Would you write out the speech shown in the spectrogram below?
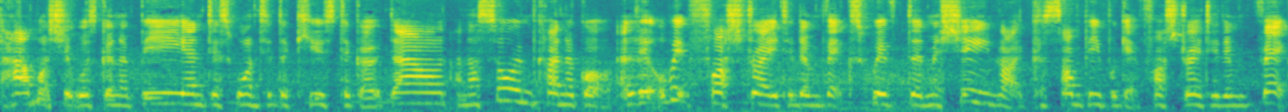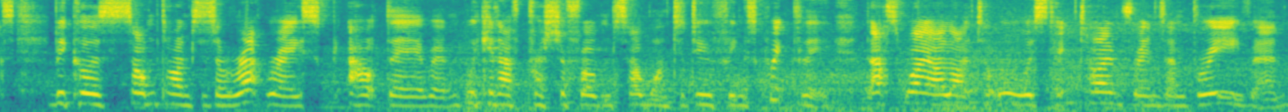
how much it was going to be and just wanted the queues to go down. And I saw him kind of got a little bit frustrated and vexed with the machine, like, because some people get frustrated and vexed because sometimes there's a rat race out there and we can have pressure from someone to do things quickly. That's why I like to always take time, friends, and breathe, and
